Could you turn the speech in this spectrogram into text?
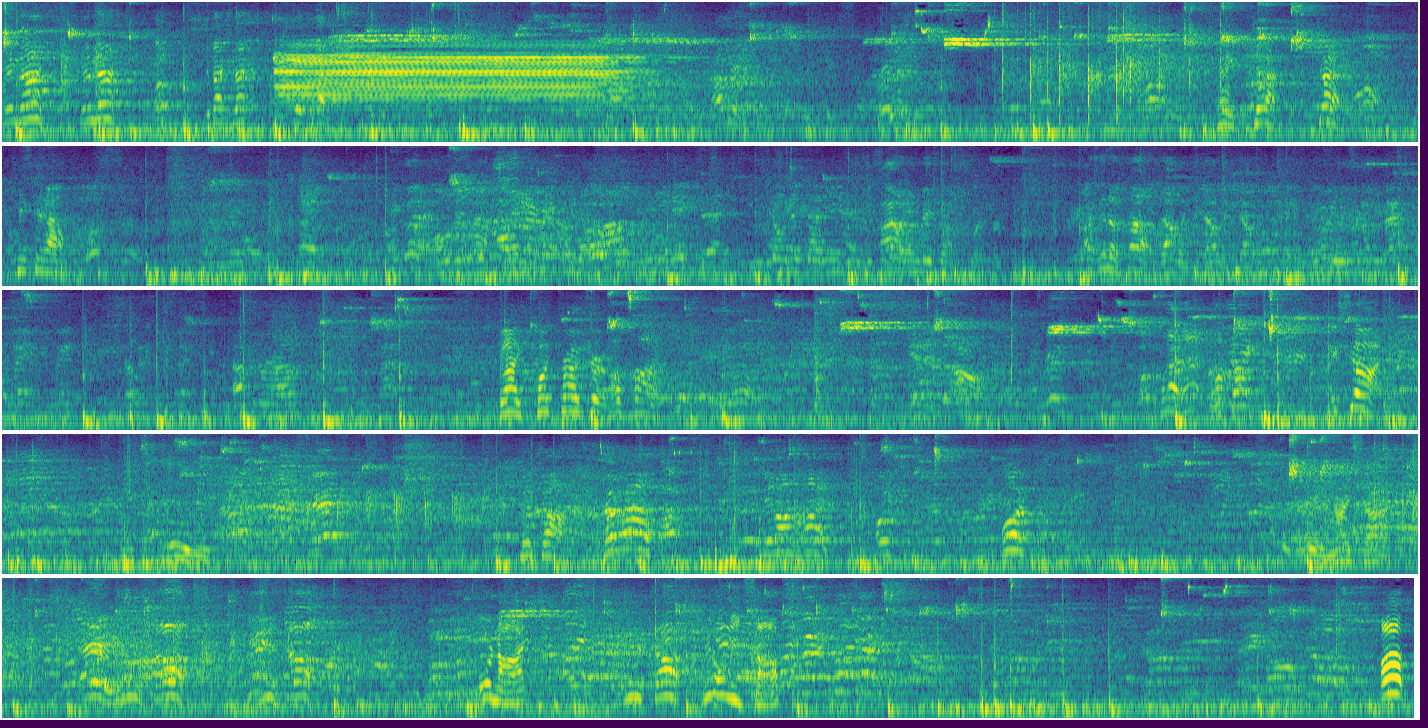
Get back! Get back! Get back, get back! Go, get back! Hey, Jeff, Jeff, kick it out. Kyle, run baseline. Actually, no, Kyle, that way, that way, that way. Pass it around. Guys, pressure up high. Come on, Ed, walk up. Nice shot. Good job. Turn out. Get on high. Push. Push. Ooh, nice shot. Hey, we need to stop. We need to stop. Or not. We need to stop. We don't need stops. Up.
